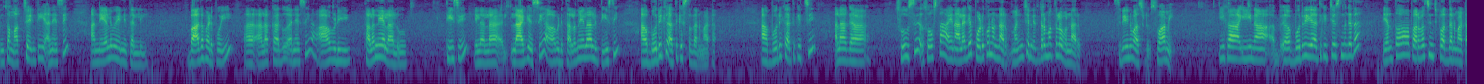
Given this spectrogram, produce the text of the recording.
ఇంత మచ్చేంటి అనేసి ఆ నేలవేణి తల్లి బాధపడిపోయి అలా కాదు అనేసి ఆవిడి తలనీలాలు తీసి ఇలా లా లాగేసి ఆవిడ తలనీలాలు తీసి ఆ బొరికి అతికిస్తుంది అనమాట ఆ బొరికి అతికిచ్చి అలాగా చూసి చూస్తా ఆయన అలాగే పడుకొని ఉన్నారు. మంచి నిద్రమత్తులో ఉన్నారు. శ్రీనివాసుడు స్వామి. ఇక ఈయన బొర్రి అతికిచ్చేసింది కదా? ఎంతో పరవశించిపోద్ది అనమాట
